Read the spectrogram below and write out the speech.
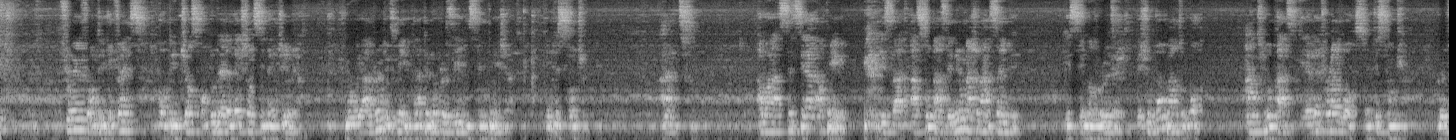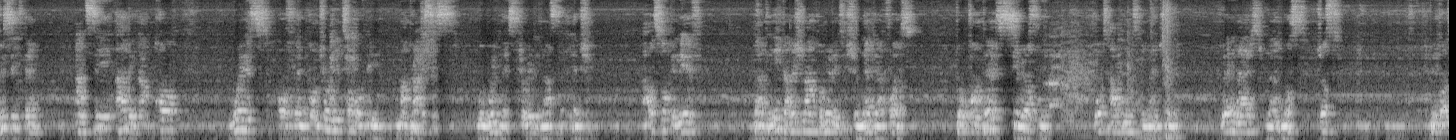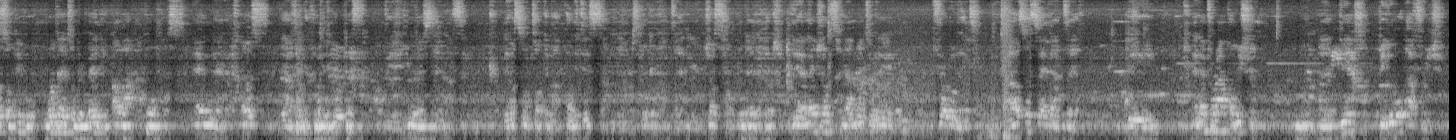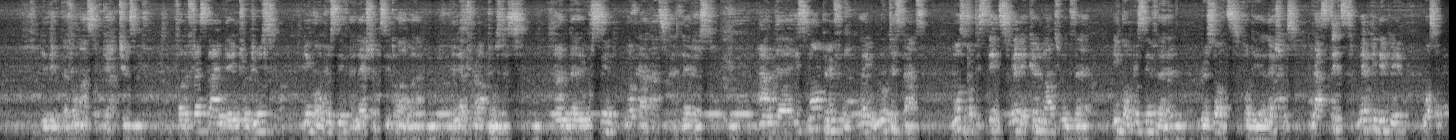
flowing from the events of the just concluded elections in Nigeria, you will agree with me that democracy is endangered in this country. And our sincere appeal is that as soon as the new National Assembly is inaugurated, they should go back to work and look at the electoral laws of this country, revisit them, and see how they can curb ways of uh, controlling some of the malpractices we witnessed during the last election. I also believe that the international community should lend their voice to condemn seriously what happened in Nigeria, where lives were lost just because some people wanted to remain in power at all costs. And uh, of course, they are the political desk of the US. They also talked about politics and they spoke about uh, the just concluded election. The elections were not really fraudulent. I also said that uh, the electoral commission uh, did below average in the performance of their duty. For the first time, they introduced inconclusive elections into our electoral process. And uh, you've seen what that has uh, led us to. And uh, it's more painful when you notice that most of the states where they came out with uh, inconclusive uh, results for the elections were states where PDP was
